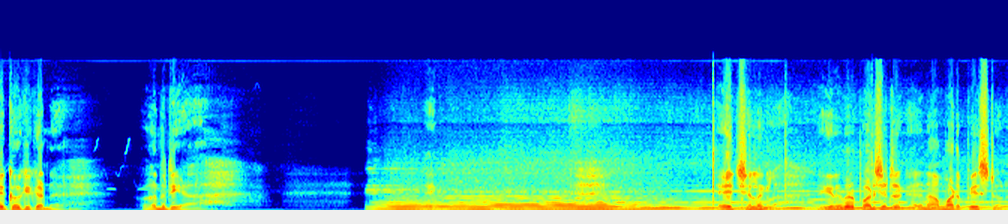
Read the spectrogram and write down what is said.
ஏ கோக்கி கண்ணு. வந்துட்டியா? ஏ செல்லுங்களா. நீங்க ரெண்டு பேரும் படிச்சுட்டு இருங்க. நான் அம்மாட்ட பேசிட்டேன்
